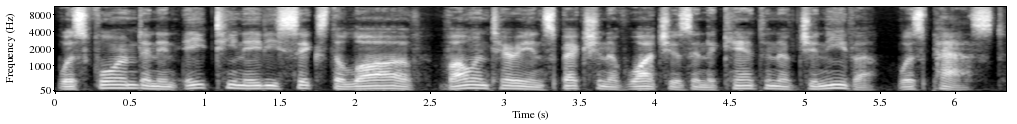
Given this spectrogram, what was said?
was formed and in 1886 the law of voluntary inspection of watches in the canton of Geneva was passed.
